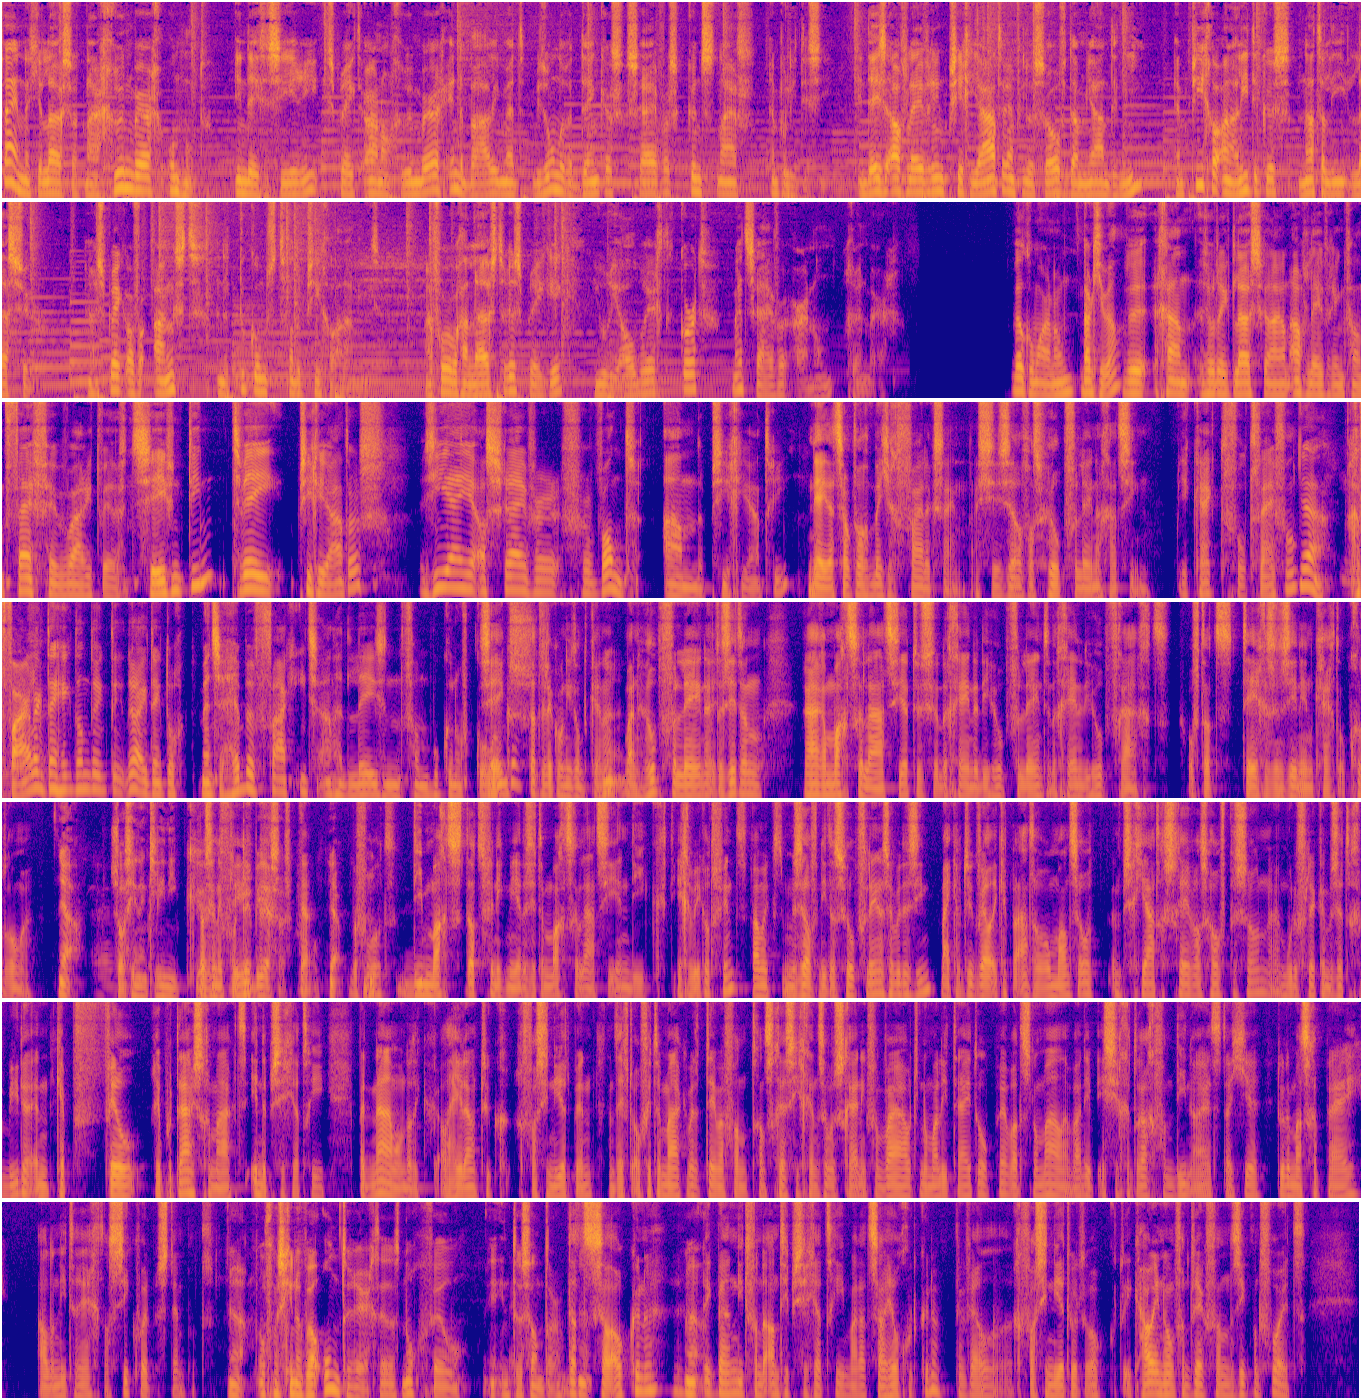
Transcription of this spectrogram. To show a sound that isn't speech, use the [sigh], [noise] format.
Fijn dat je luistert naar Grunberg ontmoet. In deze serie spreekt Arnon Grunberg in de balie met bijzondere denkers, schrijvers, kunstenaars en politici. In deze aflevering psychiater en filosoof Damian Denis en psychoanalyticus Nathalie Lasseur. Een gesprek over angst en de toekomst van de psychoanalyse. Maar voor we gaan luisteren spreek ik, Juri Albrecht, kort met schrijver Arnon Grunberg. Welkom Arnon. Dankjewel. We gaan zo direct luisteren naar een aflevering van 5 februari 2017. Twee psychiaters. Zie jij je als schrijver verwant aan de psychiatrie? Nee, dat zou ook wel een beetje gevaarlijk zijn als je jezelf als hulpverlener gaat zien. Je kijkt vol twijfel. Ja, gevaarlijk denk ik dan. Denk ik, ja, ik denk toch, mensen hebben vaak iets aan het lezen van boeken of columns. Zeker, dat wil ik ook niet ontkennen. Ja. Maar een hulpverlener, er zit een rare machtsrelatie hè, tussen degene die hulp verleent en degene die hulp vraagt. Of dat tegen zijn zin in krijgt opgedrongen. Ja, zoals in een kliniek Zoals in eh, een voor. TBS'ers bijvoorbeeld. Ja. Bijvoorbeeld, die machts, dat vind ik meer. Er zit een machtsrelatie in die ik ingewikkeld vind. Waarom ik mezelf niet als hulpverlener zou willen zien. Maar ik heb natuurlijk wel, ik heb een aantal romans over een psychiater geschreven als hoofdpersoon. Uh, Moedervlek en bezette gebieden. En ik heb veel reportages gemaakt in de psychiatrie. Met name omdat ik al heel lang natuurlijk gefascineerd ben. En dat heeft ook weer te maken met het thema van transgressie, grensoverschrijding. Van waar houdt normaliteit op? Hè? Wat is normaal? En wanneer is je gedrag van dien uit dat je door de maatschappij al dan niet terecht als ziek wordt bestempeld? Ja. Of misschien ook wel onterecht. Hè? Dat is nog veel interessanter. Dat Ja. zou ook kunnen. Ja. Ik ben niet van de antipsychiatrie, maar dat zou heel goed kunnen. Ik ben wel gefascineerd door het ook. Ik hou enorm van het werk van Sigmund Freud.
